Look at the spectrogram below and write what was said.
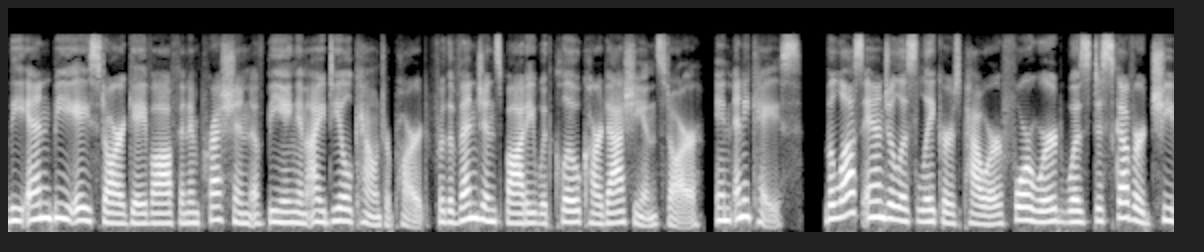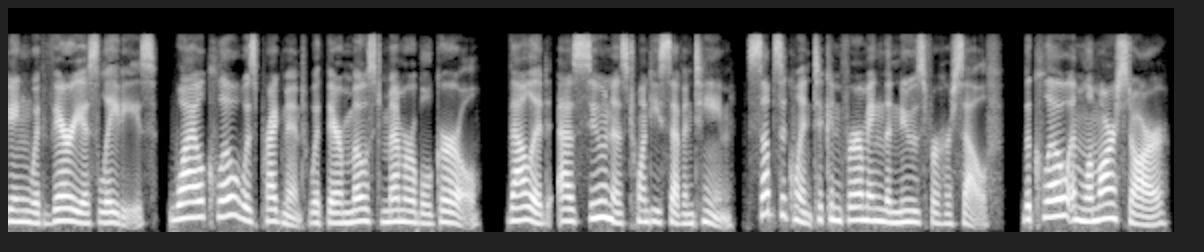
the NBA star gave off an impression of being an ideal counterpart for the vengeance body with Khloe Kardashian star. In any case, the Los Angeles Lakers power forward was discovered cheating with various ladies, while Khloe was pregnant with their most memorable girl, valid as soon as 2017. Subsequent to confirming the news for herself, the Khloe and Lamar star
